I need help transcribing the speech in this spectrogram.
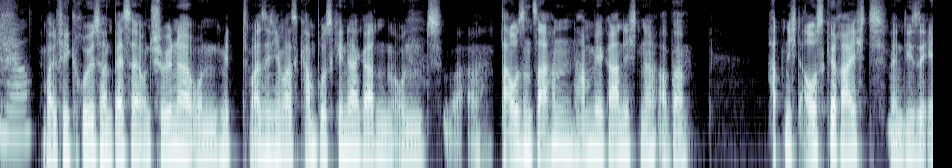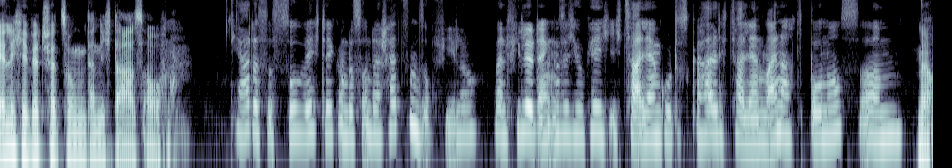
Äh, ja. Weil viel größer und besser und schöner und mit, weiß ich nicht was, Campus, Kindergarten und äh, tausend Sachen haben wir gar nicht, ne? Aber hat nicht ausgereicht, wenn diese ehrliche Wertschätzung dann nicht da ist auch. Ne? Ja, das ist so wichtig und das unterschätzen so viele. Weil viele denken sich, okay, ich, ich zahle ja ein gutes Gehalt, ich zahle ja einen Weihnachtsbonus. Ähm, ja.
